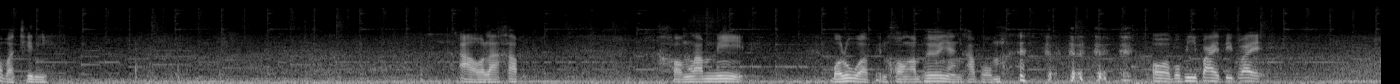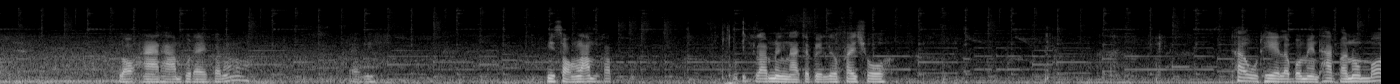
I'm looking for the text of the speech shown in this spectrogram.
ะบัดที่นี่เอาละครับ ของลำนี่บรู้ว่าเป็นของอำเภออย่างครับผมโอ้บ่มีป้ายติดไว้รอหาถามผู้ใดก็เนาะแบบนี้ มีสองลำครับ อีกลำหนึ่งน่าจะเป็นเรือไฟโชว์ ถ้าอุเทนแล้วบริเวณธาตุพนมบ่อ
